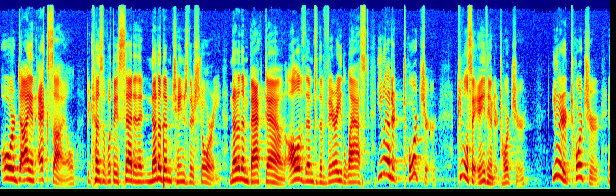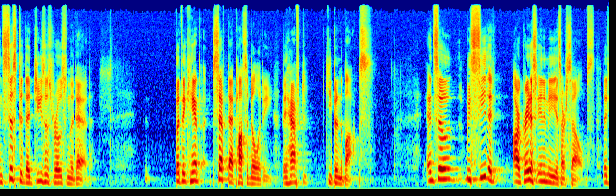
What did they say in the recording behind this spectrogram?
or die in exile because of what they said, and that none of them changed their story. None of them backed down. All of them to the very last, even under torture. People will say anything under torture. even under torture, insisted that Jesus rose from the dead. But they can't accept that possibility. They have to keep it in the box. And so we see that our greatest enemy is ourselves. That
